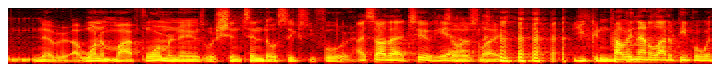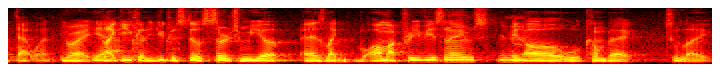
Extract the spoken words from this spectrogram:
never. Uh, one of my former names was Shintendo 64. I saw that too. Yeah. So it's like you can Probably not a lot of people with that one. Right. Yeah. Like you can you can still search me up as like all my previous names. Mm-hmm. It all will come back to like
